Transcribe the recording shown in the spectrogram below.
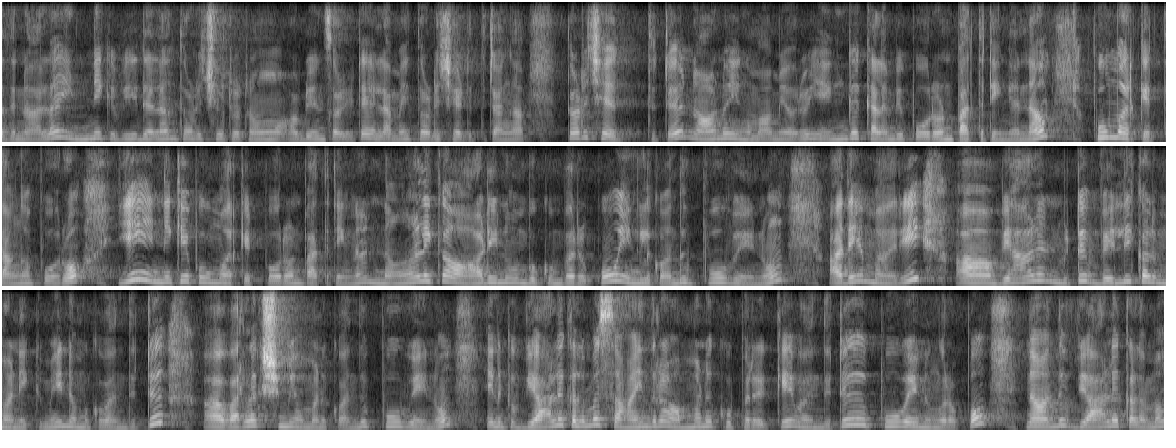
அதனால இன்றைக்கி வீடெல்லாம் தொடச்சி விட்டுட்டோம் அப்படின்னு சொல்லிட்டு எல்லாமே தொடச்சி எடுத்துட்டாங்க. தொடச்சி எடுத்துட்டு நானும் எங்கள் மாமியாரும் எங்கே கிளம்பி போகிறோன்னு பார்த்துட்டிங்கன்னா பூ மார்க்கெட் தாங்க போகிறோம் ஏன் இன்றைக்கே பூ மார்க்கெட் போகிறோன்னு பார்த்துட்டிங்கன்னா நாளைக்கு ஆடி நோன்பு கும்பருக்கும் எங்களுக்கு வந்து பூ வேணும். அதே மாதிரி வியாழன் விட்டு வெள்ளிக்கிழமை அன்னைக்குமே நமக்கு வந்துட்டு வரலட்சுமி அம்மனுக்கு வந்து பூ வேணும். எனக்கு வியாழக்கிழமை சாயந்தரம் அம்மனை கூப்பிட்றதுக்கே வந்துட்டு பூ வேணுங்கிறப்போ நான் வந்து வியாழக்கிழமை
